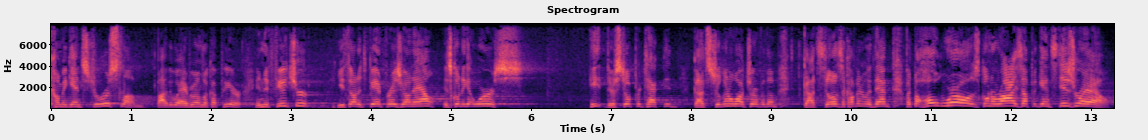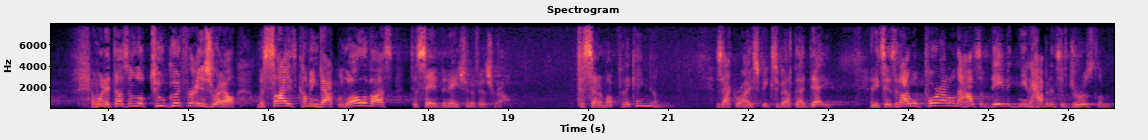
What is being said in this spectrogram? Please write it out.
come against Jerusalem. By the way, everyone look up here. In the future, you thought it's bad for Israel now? It's going to get worse. He, they're still protected. God's still going to watch over them. God still has a covenant with them. But the whole world is going to rise up against Israel. And when it doesn't look too good for Israel, Messiah is coming back with all of us to save the nation of Israel, to set him up for the kingdom. Zechariah speaks about that day. And he says, And I will pour out on the house of David and the inhabitants of Jerusalem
